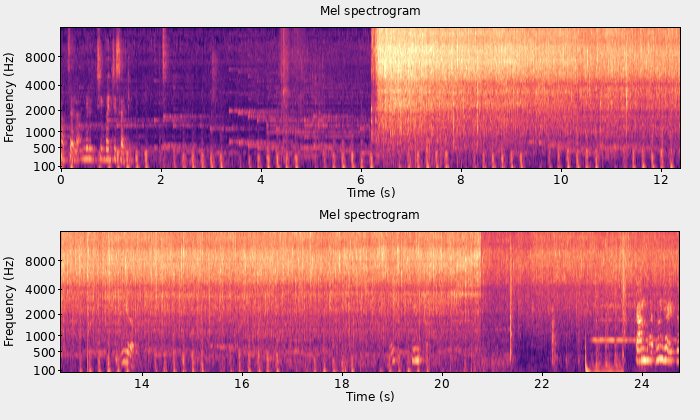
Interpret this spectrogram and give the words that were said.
आपल्याला मिरची भजीसाठी जिरं चिंच छान भाजून घ्यायचं.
